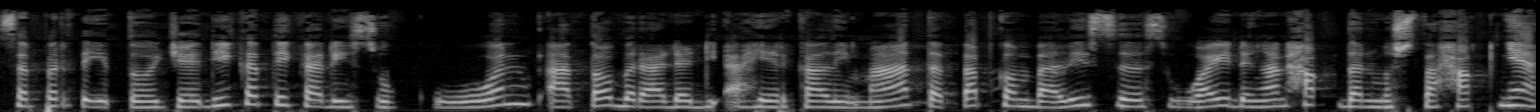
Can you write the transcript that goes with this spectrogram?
Seperti itu. Jadi ketika disukun atau berada di akhir kalimat tetap kembali sesuai dengan hak dan mustahaknya.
